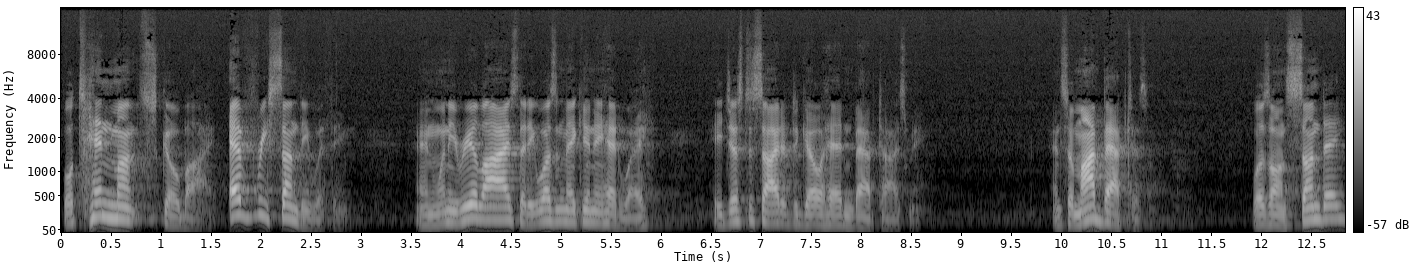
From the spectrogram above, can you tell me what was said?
Well, 10 months go by, every Sunday with him. And when he realized that he wasn't making any headway, he just decided to go ahead and baptize me. And so my baptism was on Sunday,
